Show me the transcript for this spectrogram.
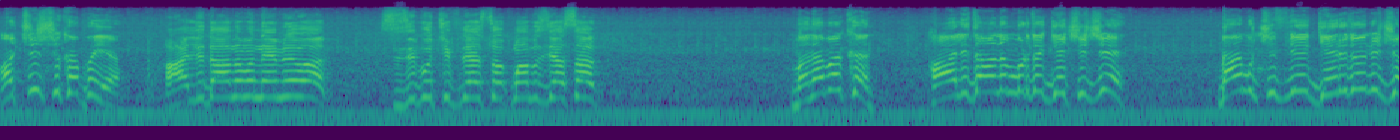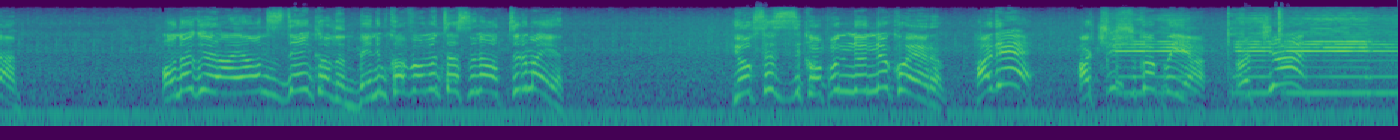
Açın şu kapıyı. Halide Hanım'ın emri var. Sizi bu çiftliğe sokmamız yasak. Bana bakın. Halide Hanım burada geçici. Ben bu çiftliğe geri döneceğim. Ona göre ayağınız denk alın. Benim kafamın tasını attırmayın. Yoksa sizi kapının önüne koyarım. Hadi açın şu kapıyı. Açın.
